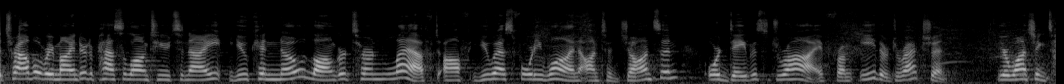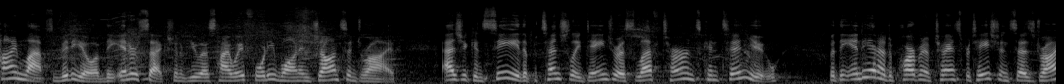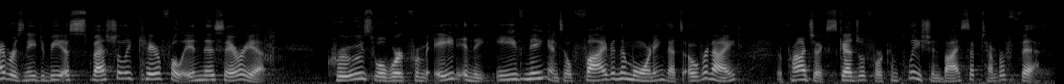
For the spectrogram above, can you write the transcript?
A travel reminder to pass along to you tonight. You can no longer turn left off US 41 onto Johnson or Davis Drive from either direction. You're watching time-lapse video of the intersection of US Highway 41 and Johnson Drive. As you can see, the potentially dangerous left turns continue. But the Indiana Department of Transportation says drivers need to be especially careful in this area. Crews will work from 8 in the evening until 5 in the morning. That's overnight. The project's scheduled for completion by September 5th.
